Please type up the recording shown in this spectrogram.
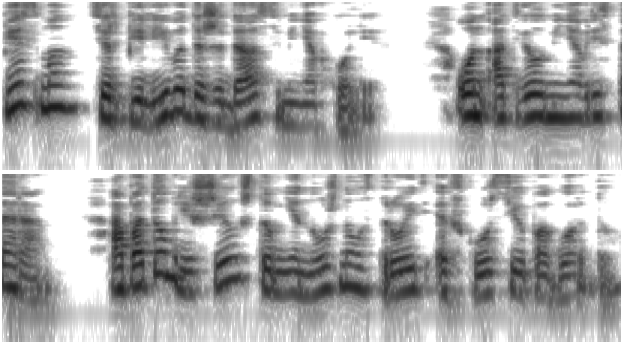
Пирсман терпеливо дожидался меня в холле. Он отвел меня в ресторан, а потом решил, что мне нужно устроить экскурсию по городу.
